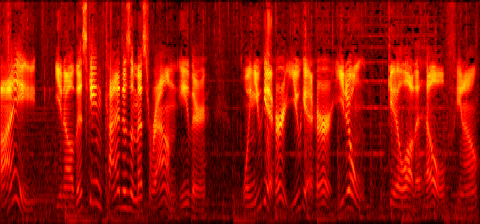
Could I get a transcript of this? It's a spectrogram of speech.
I, you know, this game kind of doesn't mess around either. When you get hurt, you get hurt. You don't get a lot of health, you know?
